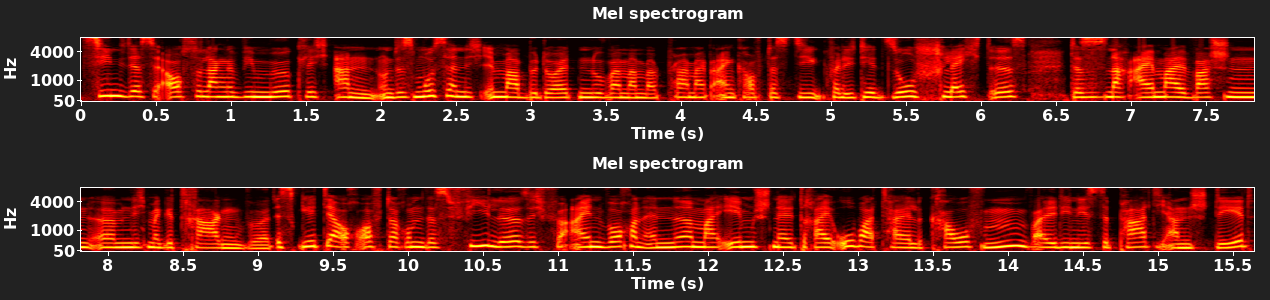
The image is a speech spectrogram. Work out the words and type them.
ziehen die das ja auch so lange wie möglich an. Und es muss ja nicht immer bedeuten, nur weil man bei Primark einkauft, dass die Qualität so schlecht ist, dass es nach einmal Waschen ähm, nicht mehr getragen wird. Es geht ja auch oft darum, dass viele sich für ein Wochenende mal eben schnell drei Oberteile kaufen, weil die nächste Party ansteht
